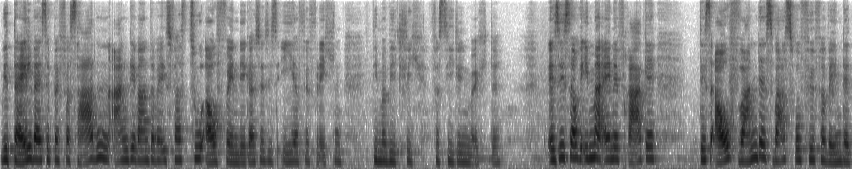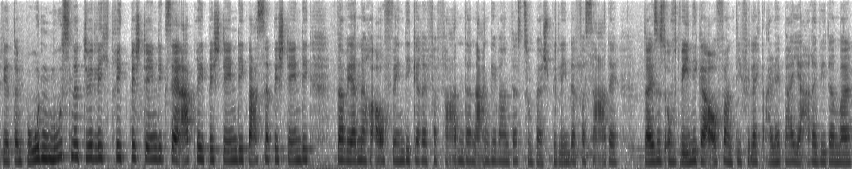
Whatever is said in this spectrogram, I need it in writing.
Wird teilweise bei Fassaden angewandt, aber ist fast zu aufwendig. Also es ist eher für Flächen, die man wirklich versiegeln möchte. Es ist auch immer eine Frage, des Aufwandes, was wofür verwendet wird. Ein Boden muss natürlich trittbeständig sein, abbrebbeständig, wasserbeständig. Da werden auch aufwendigere Verfahren dann angewandt als zum Beispiel in der Fassade. Da ist es oft weniger Aufwand, die vielleicht alle paar Jahre wieder mal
